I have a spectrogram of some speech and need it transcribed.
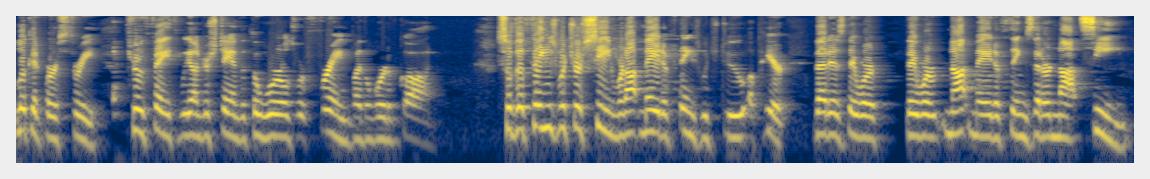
Look at verse 3. Through faith, we understand that the worlds were framed by the Word of God. So the things which are seen were not made of things which do appear. That is, they were, they were not made of things that are not seen.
